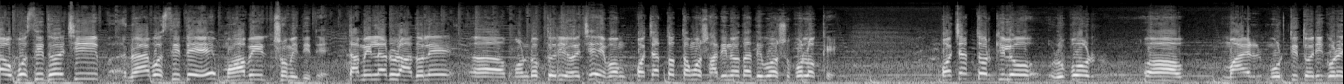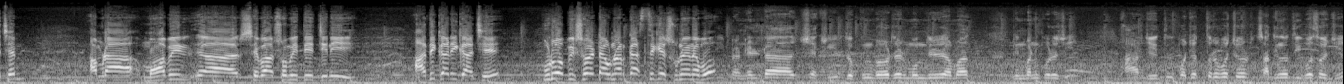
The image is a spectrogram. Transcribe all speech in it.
আমরা উপস্থিত হয়েছি নয়াবস্তিতে মহাবীর সমিতিতে। তামিলনাড়ুর আদলে মণ্ডপ তৈরি হয়েছে এবং পঁচাত্তরতম স্বাধীনতা দিবস উপলক্ষে পঁচাত্তর কিলো রূপোর মায়ের মূর্তি তৈরি করেছেন। আমরা মহাবীর সেবা সমিতির যিনি আধিকারিক আছে, পুরো বিষয়টা ওনার কাছ থেকে শুনে নেব। প্যান্ডেলটা অ্যাকচুয়ালি দক্ষিণ ভারতের মন্দিরে আমরা নির্মাণ করেছি। আর যেহেতু পঁচাত্তর বছর স্বাধীনতা দিবস হয়েছে,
